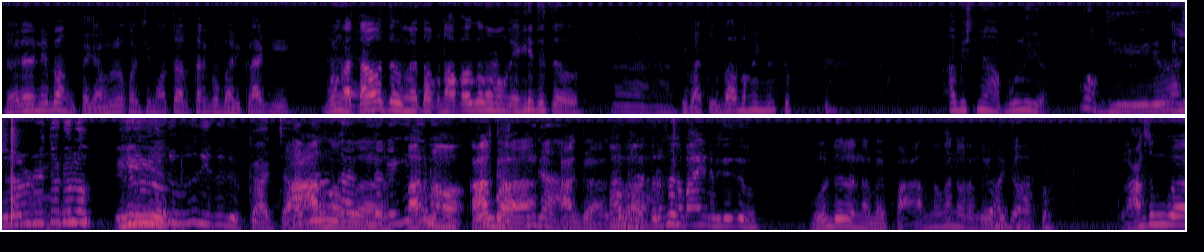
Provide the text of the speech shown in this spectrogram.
ya udah nih bang pegang dulu kunci motor ntar gue balik lagi gue nggak tahu tuh nggak tahu kenapa gue ngomong kayak gitu tuh Ah. tiba-tiba abang yang tuh abis nyabu lu ya Wah gila. Gila lu itu dulu. Iya. Dulu itu tuh. Kacau. Tapi lu Parno enggak gua. enggak kayak gitu. Parno. Bang. kagak Enggak. kagak gua terus lu ngapain habis itu? udah lah namanya Parno kan orang kayak gitu langsung gua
